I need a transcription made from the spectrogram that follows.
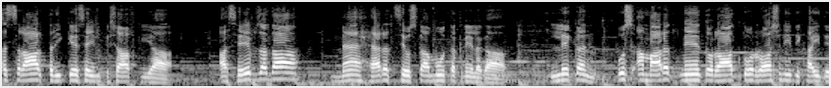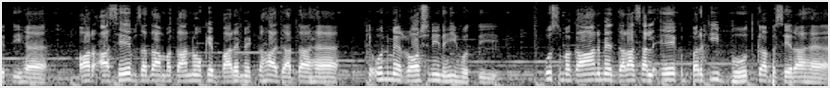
اسرار طریقے سے انکشاف کیا۔ اسیب زدہ؟ میں حیرت سے اس کا منہ تکنے لگا۔ لیکن اس عمارت میں تو رات کو روشنی دکھائی دیتی ہے۔ اور آسیب زدہ مکانوں کے بارے میں کہا جاتا ہے کہ ان میں روشنی نہیں ہوتی۔ اس مکان میں دراصل ایک برقی بھوت کا بسیرا ہے۔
